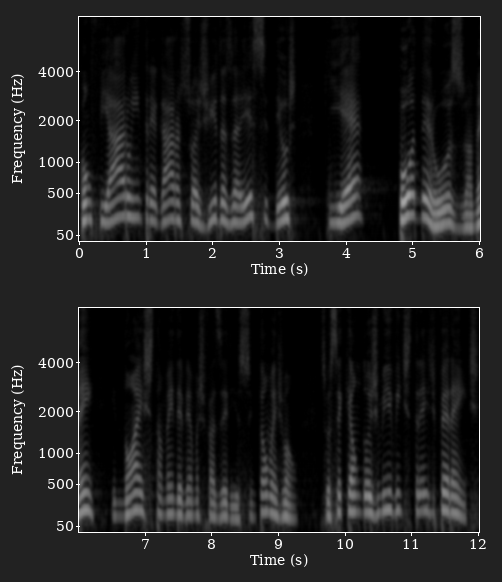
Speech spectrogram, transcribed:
Confiaram e entregaram as suas vidas a esse Deus que é poderoso. Amém? E nós também devemos fazer isso. Então, meu irmão, se você quer um 2023 diferente,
